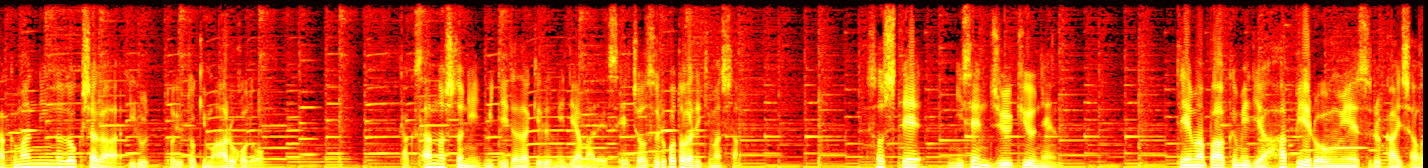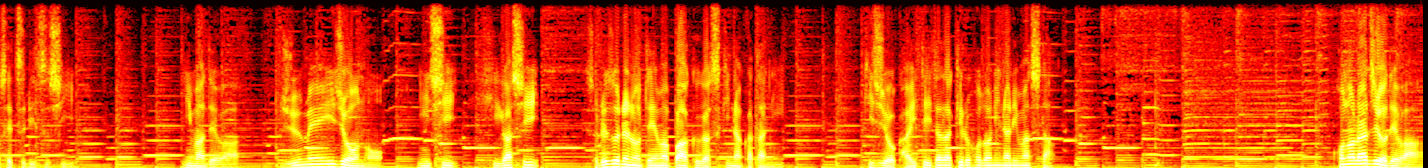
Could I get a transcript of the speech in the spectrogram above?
100万人の読者がいるという時もあるほどたくさんの人に見ていただけるメディアまで成長することができました。そして2019年、テーマパークメディアハピエルを運営する会社を設立し、今では10名以上の西、東、それぞれのテーマパークが好きな方に記事を書いていただけるほどになりました。このラジオでは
